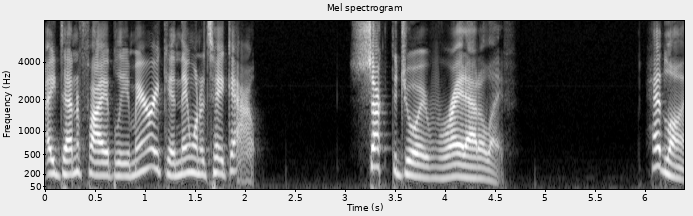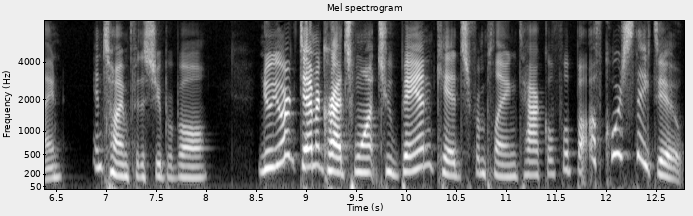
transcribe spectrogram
identifiably American, they want to take out. Suck the joy right out of life. Headline in time for the Super Bowl New York Democrats want to ban kids from playing tackle football. Of course they do.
